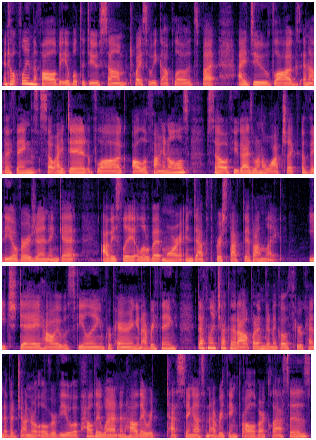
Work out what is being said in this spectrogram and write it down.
And hopefully, in the fall, I'll be able to do some twice a week uploads. But I do vlogs and other things. So I did vlog all of finals. So if you guys want to watch like a video version and get obviously a little bit more in depth perspective on like each day, how I was feeling and preparing and everything, definitely check that out. But I'm going to go through kind of a general overview of how they went and how they were testing us and everything for all of our classes.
